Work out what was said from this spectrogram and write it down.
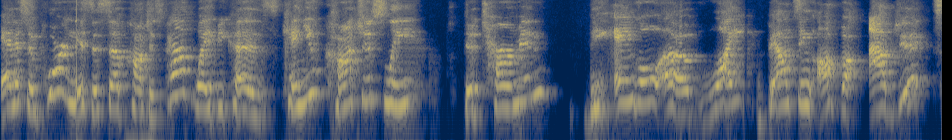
And it's important, it's a subconscious pathway because can you consciously determine the angle of light bouncing off an object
